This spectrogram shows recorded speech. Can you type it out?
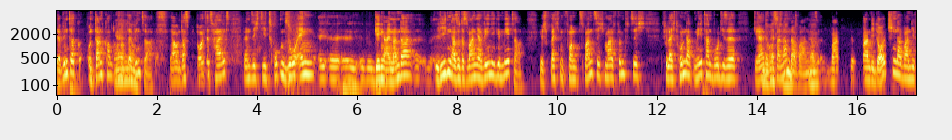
der Winter und dann kommt auch ja, noch genau. der Winter. Ja, und das bedeutet halt, wenn sich die Truppen so eng äh, äh, gegeneinander äh, liegen, also das waren ja wenige Meter. Wir sprechen von 20 mal 50, vielleicht 100 Metern, wo diese Gräben auseinander waren. Ja. Da waren, waren, die Deutschen, da waren die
